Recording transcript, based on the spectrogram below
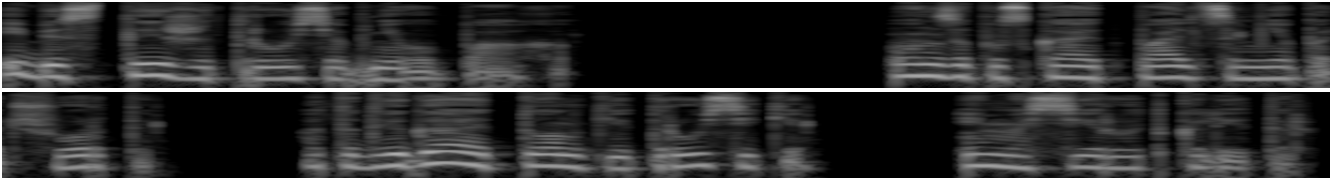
и бесстыже трусь об него пахом. Он запускает пальцы мне под шорты, отодвигает тонкие трусики и массирует клитор.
